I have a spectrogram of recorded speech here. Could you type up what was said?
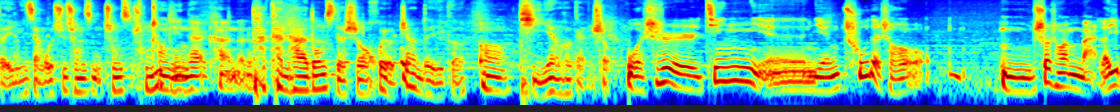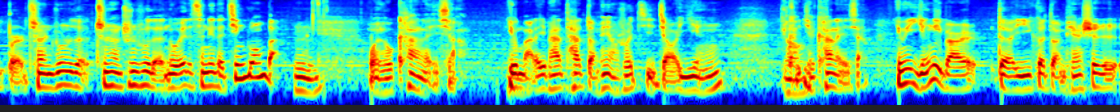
的影响，我去重新重重重新再看的，他看他的东西的时候，会有这样的一个嗯。体验和感受。我是今年年初的时候，嗯，说实话买了一本村上春树的村上春树的《挪威的森林》的精装版，嗯我又看了一下，又买了一盘他短篇小说集叫《赢》，哦也看了一下。因为《营》里边的一个短片是《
